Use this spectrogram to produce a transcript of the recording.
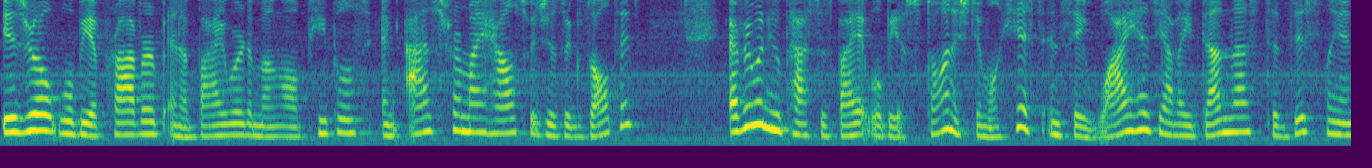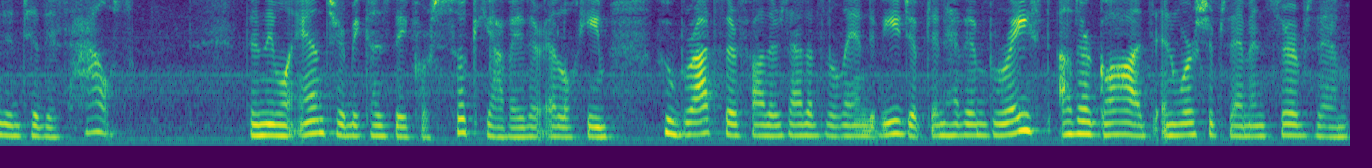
Israel will be a proverb and a byword among all peoples. And as for my house, which is exalted, everyone who passes by it will be astonished and will hiss and say, Why has Yahweh done thus to this land and to this house? Then they will answer, Because they forsook Yahweh their Elohim, who brought their fathers out of the land of Egypt, and have embraced other gods and worshipped them and served them.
